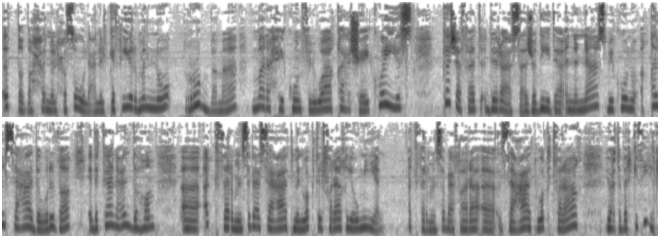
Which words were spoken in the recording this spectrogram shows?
اتضح أن الحصول على الكثير منه ربما ما راح يكون في الواقع شيء كويس. كشفت دراسة جديدة أن الناس بيكونوا أقل سعادة ورضا إذا كان عندهم آه، أكثر من سبع ساعات من وقت الفراغ يوميا. أكثر من سبع فرا- ساعات وقت فراغ يعتبر كثير.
